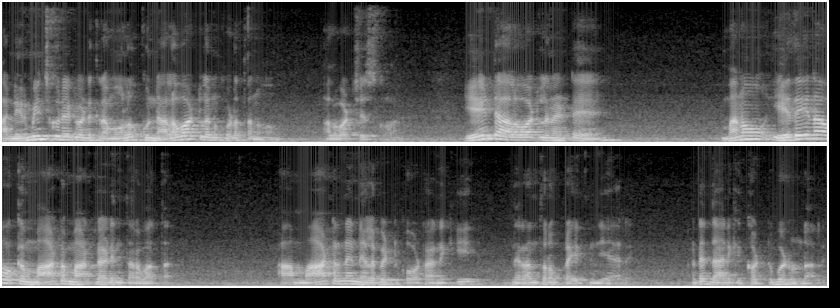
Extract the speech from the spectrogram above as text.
ఆ నిర్మించుకునేటువంటి క్రమంలో కొన్ని అలవాట్లను కూడా తను అలవాటు చేసుకోవాలి. ఏంటి అలవాట్లను అంటే మనం ఏదైనా ఒక మాట మాట్లాడిన తర్వాత ఆ మాటని నిలబెట్టుకోవటానికి నిరంతరం ప్రయత్నం చేయాలి. అంటే దానికి కట్టుబడి ఉండాలి.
